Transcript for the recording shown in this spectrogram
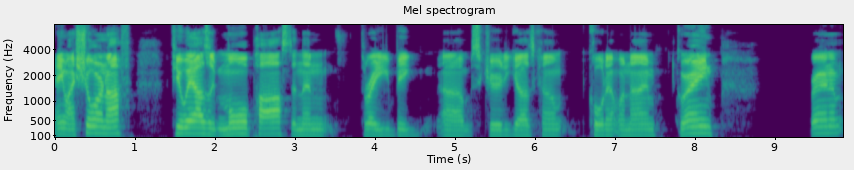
Anyway, sure enough, a few hours more passed, and then three big um, security guards come, called out my name, Green, Brandon.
